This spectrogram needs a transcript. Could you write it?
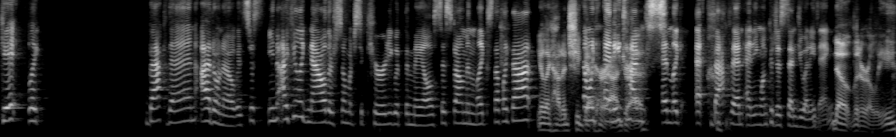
get like back then i don't know it's just you know i feel like now there's so much security with the mail system and like stuff like that yeah, like how did she and get like her anytime address? and like back then anyone could just send you anything no, literally.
